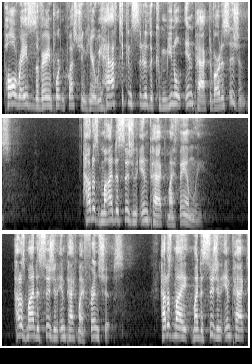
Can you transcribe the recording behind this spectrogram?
Paul raises a very important question here. We have to consider the communal impact of our decisions. How does my decision impact my family? How does my decision impact my friendships? How does my, my decision impact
